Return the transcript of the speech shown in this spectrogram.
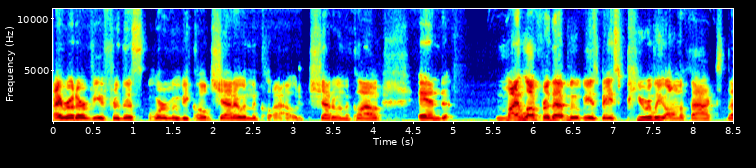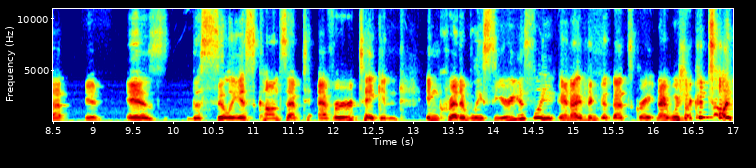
I wrote a review for this horror movie called Shadow in the Cloud, Shadow in the Cloud, and my love for that movie is based purely on the fact that it is the silliest concept ever taken incredibly seriously and i mm-hmm. think that that's great and i wish i could tell you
